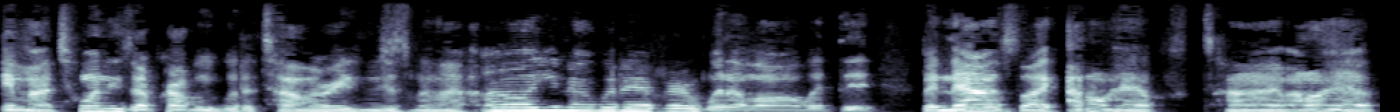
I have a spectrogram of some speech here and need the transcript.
in my 20s i probably would have tolerated and just been like oh you know whatever went along with it but now it's like i don't have time i don't have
